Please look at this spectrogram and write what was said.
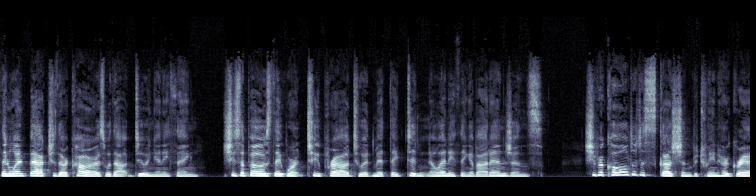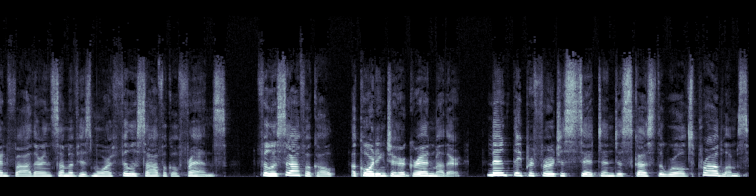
then went back to their cars without doing anything. She supposed they weren't too proud to admit they didn't know anything about engines. She recalled a discussion between her grandfather and some of his more philosophical friends. Philosophical, according to her grandmother, meant they preferred to sit and discuss the world's problems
